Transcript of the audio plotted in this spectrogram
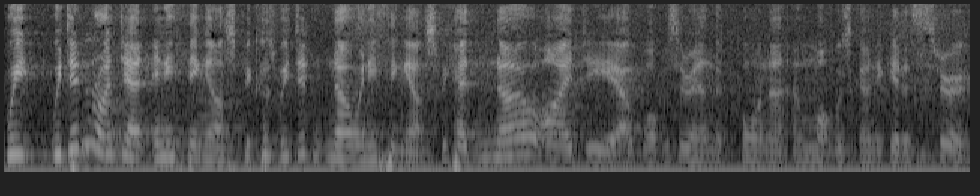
we, we didn't write down anything else because we didn't know anything else. We had no idea what was around the corner and what was going to get us through.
